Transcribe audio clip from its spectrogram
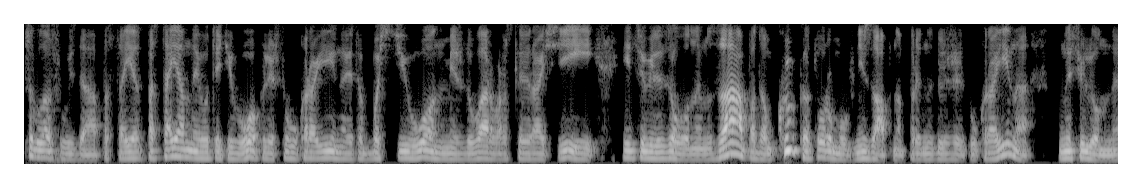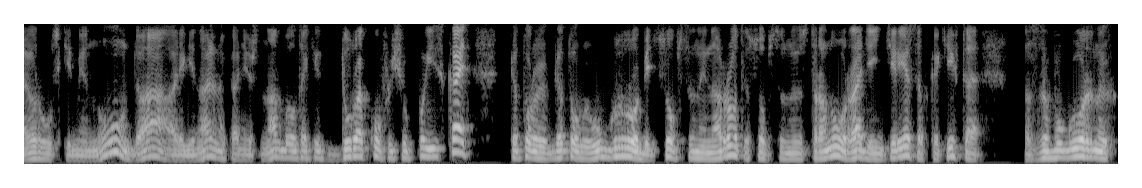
соглашусь, да. Постоян, постоянные вот эти вопли, что Украина это бастион между варварской Россией и цивилизованным Западом, к которому внезапно принадлежит Украина, населенная русскими. Ну, да, оригинально, конечно. Надо было таких дураков еще поискать, которые готовы угробить собственный народ и собственную страну ради интересов каких-то забугорных,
